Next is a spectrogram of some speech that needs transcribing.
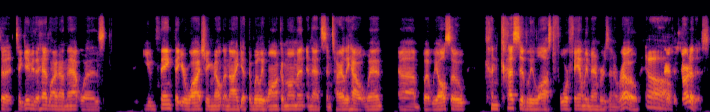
to to give you the headline on that was, you'd think that you're watching Melton and I get the Willy Wonka moment, and that's entirely how it went. Um, but we also concussively lost four family members in a row Oh, at the start of this,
